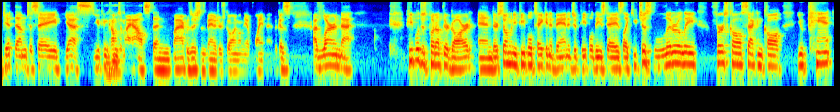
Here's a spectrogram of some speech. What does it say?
get them to say, yes, you can come mm-hmm. to my house, then my acquisitions manager is going on the appointment. Because I've learned that people just put up their guard, and there's so many people taking advantage of people these days. Like, you just literally, first call, second call, you can't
